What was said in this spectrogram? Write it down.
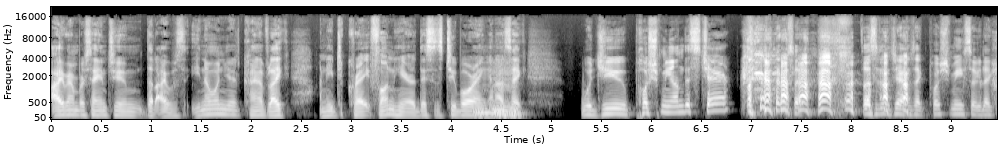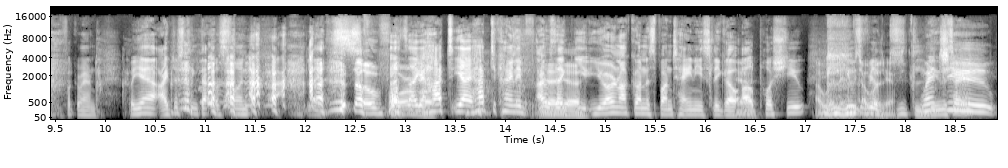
I remember saying to him that I was, you know, when you're kind of like, I need to create fun here. This is too boring. And I was like, would you push me on this chair? I was so I was in the chair. I was like, push me. So you like fuck around. But yeah, I just think that was fun. Like, So it's like I had to, yeah, I had to kind of. I was Yeah, like, yeah. "You- you're not going to spontaneously go. Yeah. I'll push you. I will, He was a I real will, yeah. geek Why loser. don't you?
